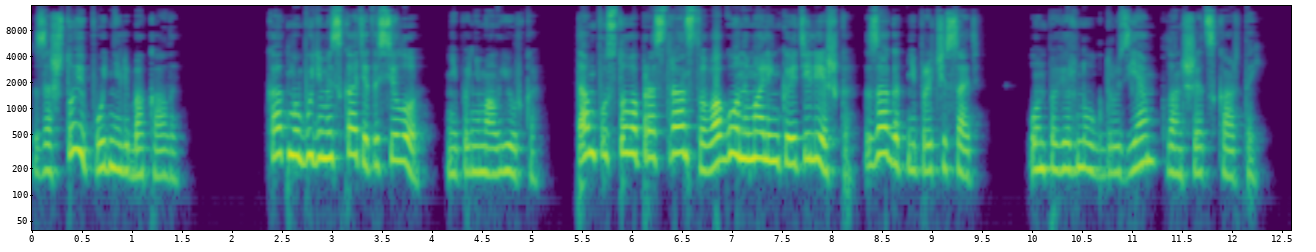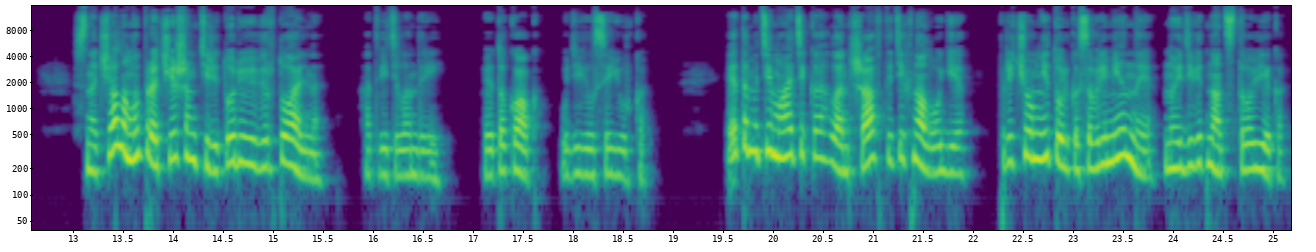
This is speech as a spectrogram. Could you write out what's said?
за что и подняли бокалы. «Как мы будем искать это село?» – не понимал Юрка. «Там пустого пространства, вагон и маленькая тележка. За год не прочесать». Он повернул к друзьям планшет с картой. «Сначала мы прочешем территорию виртуально», – ответил Андрей. «Это как?» – удивился Юрка. «Это математика, ландшафт и технология, причем не только современные, но и девятнадцатого века».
